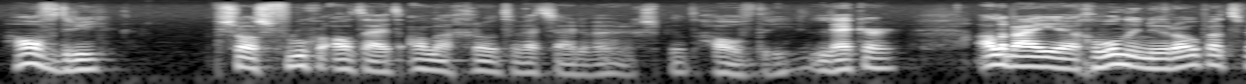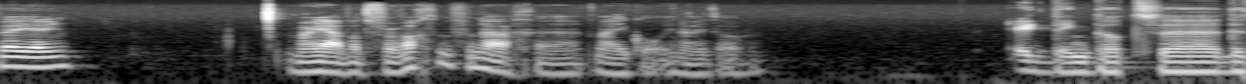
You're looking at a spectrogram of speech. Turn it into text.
Half drie. Zoals vroeger altijd alle grote wedstrijden werden gespeeld. Half drie. Lekker. Allebei uh, gewonnen in Europa, 2-1. Maar ja, wat verwachten we vandaag, Michael, in Eindhoven? Ik denk dat de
